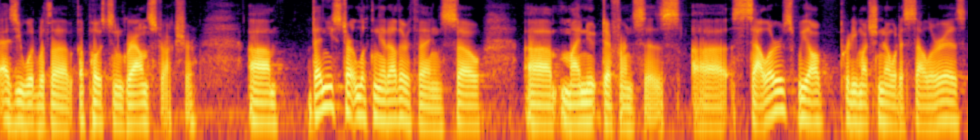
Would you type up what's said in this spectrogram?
as you would with a, a post and ground structure. Um, then you start looking at other things. So uh, minute differences. Uh, cellars, we all pretty much know what a cellar is.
